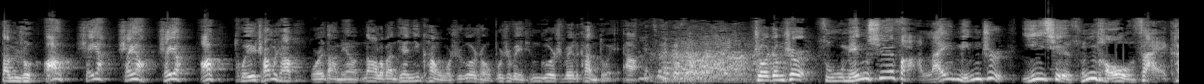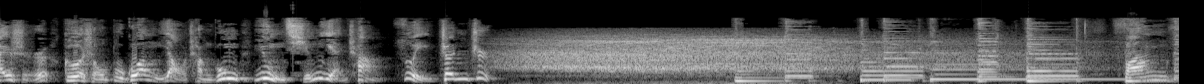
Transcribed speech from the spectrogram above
大明说：“啊，谁呀？谁呀？谁呀？啊，腿长不长？”我说：“大明，闹了半天，您看《我是歌手》不是为听歌，是为了看腿啊。”这正是祖名削发来明志，一切从头再开始。歌手不光要唱功，用情演唱最真挚。方祖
